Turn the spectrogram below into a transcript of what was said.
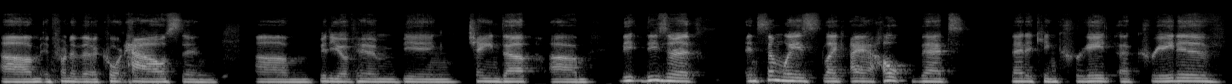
um, in front of the courthouse and um, video of him being chained up. Um, th- these are, in some ways, like I hope that that it can create a creative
